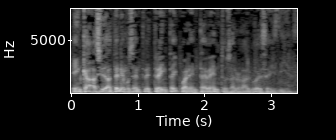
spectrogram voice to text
En cada ciudad tenemos entre 30 y 40 eventos a lo largo de seis días.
